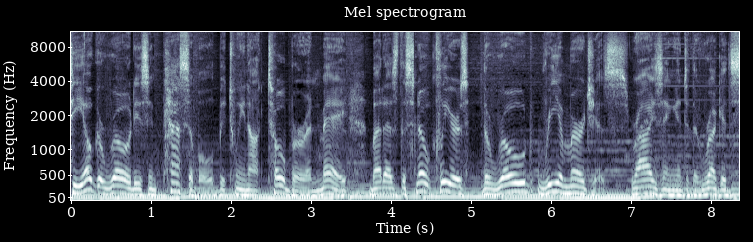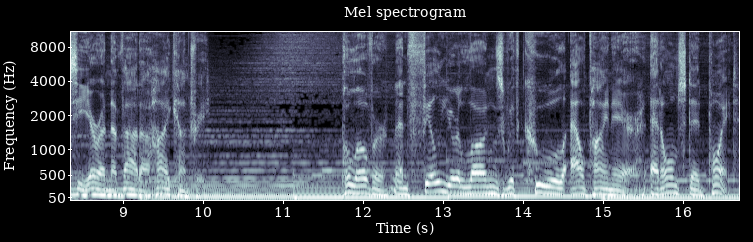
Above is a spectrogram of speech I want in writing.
Tioga Road is impassable between October and May, but as the snow clears, the road reemerges, rising into the rugged Sierra Nevada high country. Pull over and fill your lungs with cool alpine air at Olmsted Point.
